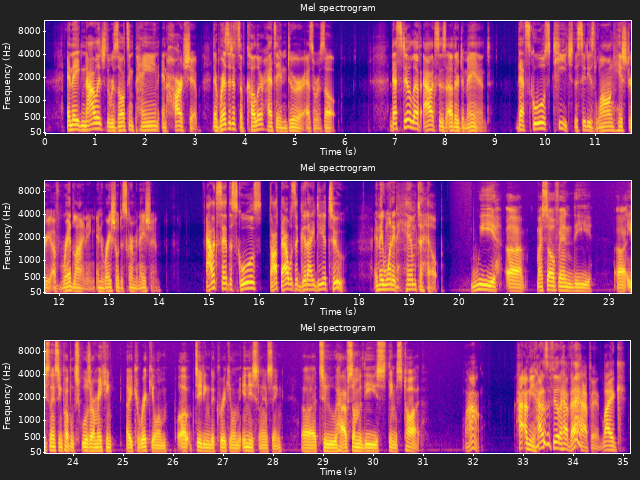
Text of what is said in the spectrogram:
and they acknowledged the resulting pain and hardship that residents of color had to endure as a result. That still left Alex's other demand that schools teach the city's long history of redlining and racial discrimination. Alex said the schools thought that was a good idea too, and they wanted him to help. We, uh, myself and the uh, East Lansing Public Schools, are making a curriculum, updating the curriculum in East Lansing uh, to have some of these things taught. Wow. How, I mean, how does it feel to have that happen? Like,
